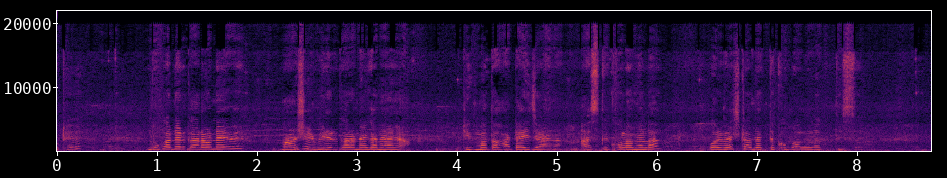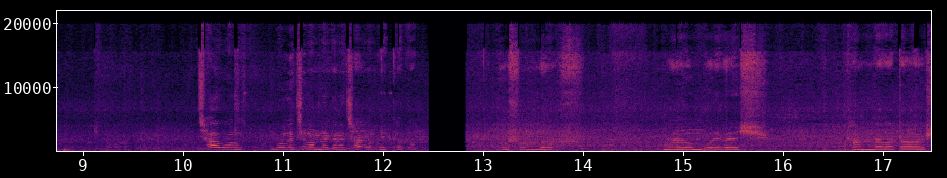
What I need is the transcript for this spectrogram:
উঠে দোকানের কারণে মানুষের ভিড়ের কারণে এখানে ঠিকমতো হাঁটাই যায় না। আজকে খোলামেলা পরিবেশটাও দেখতে খুব ভালো লাগতেছে। ছাগল, বলেছিলাম না এখানে ছাগল বিখ্যাত খুব সুন্দর। মনোরম পরিবেশ, ঠান্ডা বাতাস।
